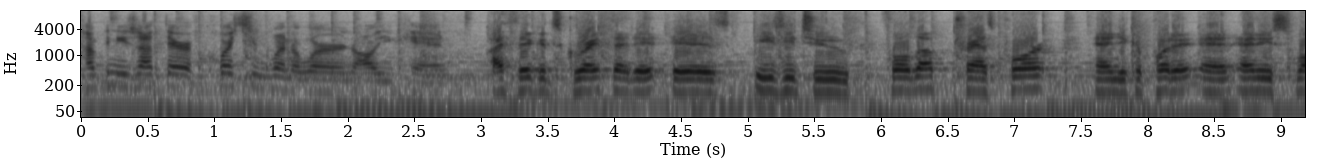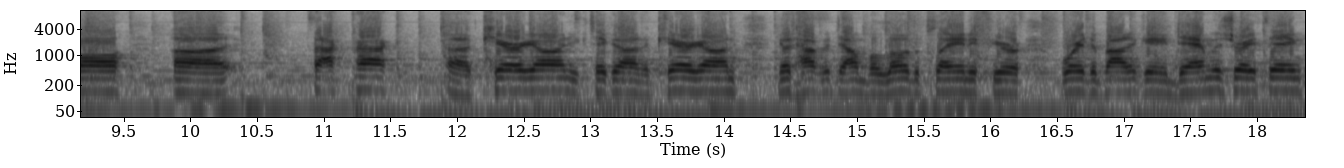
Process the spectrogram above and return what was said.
companies out there of course you want to learn all you can. I think it's great that it is easy to fold up transport and you can put it in any small uh, backpack uh, carry-on. You can take it on a carry-on. You don't have it down below the plane if you're worried about it getting damaged or anything.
